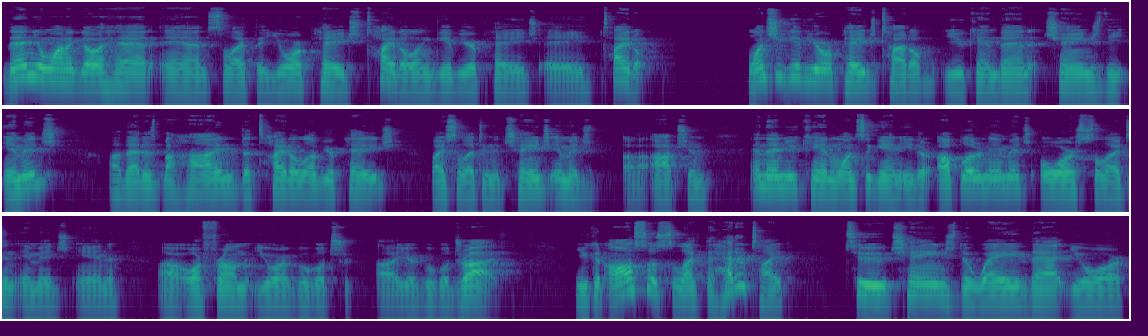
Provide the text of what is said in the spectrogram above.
Then you'll want to go ahead and select the Your Page title and give your page a title. Once you give your page a title, you can then change the image uh, that is behind the title of your page by selecting the Change Image uh, option, and then you can once again either upload an image or select an image in uh, or from your Google uh, your Google Drive. You can also select the header type to change the way that your,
